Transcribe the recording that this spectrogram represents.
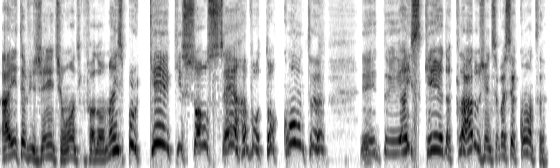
Aí teve gente ontem que falou, mas por que que só o Serra votou contra? E, e a esquerda, claro, gente, você vai ser contra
